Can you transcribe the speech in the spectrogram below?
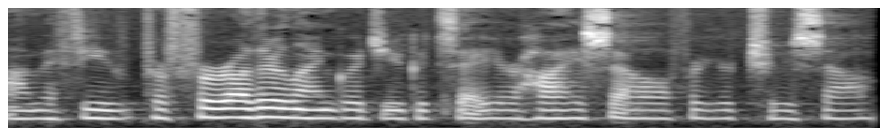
Um, if you prefer other language, you could say your high self or your true self.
